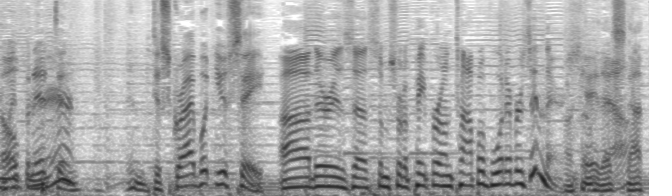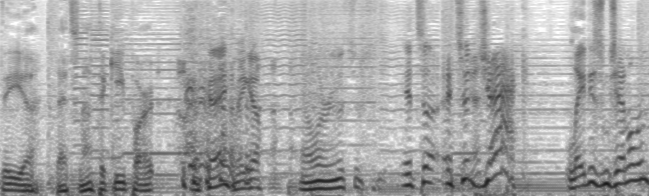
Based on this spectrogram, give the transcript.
Open it and, and describe what you see. Uh, there is uh, some sort of paper on top of whatever's in there. Okay, that's not the uh, that's not the key part. Okay. There we go. It's a it's a jack. Ladies and gentlemen,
